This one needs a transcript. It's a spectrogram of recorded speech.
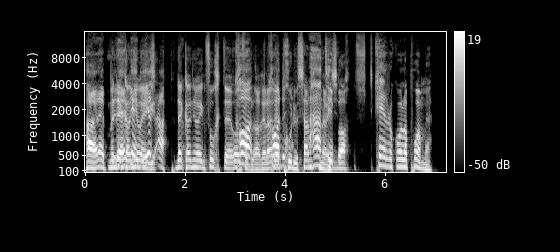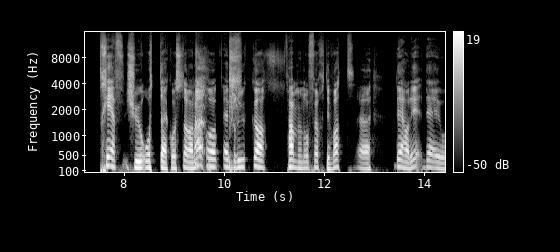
Her, det, Men det, det det, kan det jo er jeg- deres app. Det kan jo jeg fort uh, overforklare. Hva Det er produsentene Her, Tibber, hva er det dere holder på med? 328 koster den her, og jeg bruker 540 watt. Eh, Det, har de, det er jo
